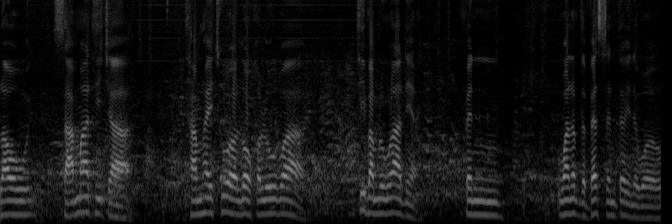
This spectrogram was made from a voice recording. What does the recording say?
เราสามารถที่จะทำให้ทั่วโลกเขารู้ว่าที่บำรุงราษฎร์เนี่ยเป็น one of the best center in the world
